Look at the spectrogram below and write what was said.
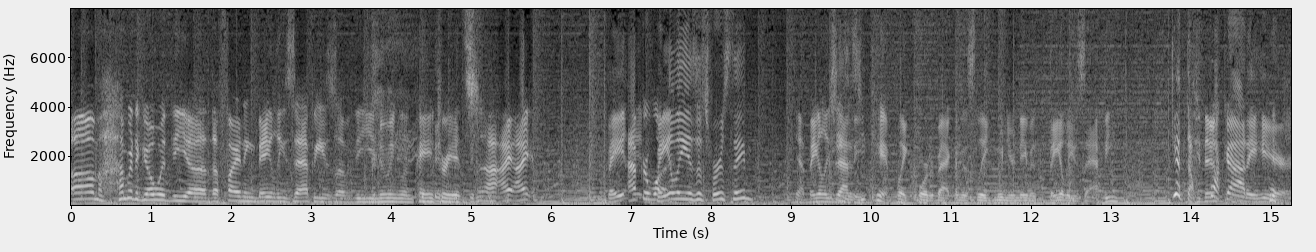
Um, I'm going to go with the uh, the Fighting Bailey Zappes of the New England Patriots. I, I, Ba- After what? Bailey is his first name? yeah, Bailey Jesus, you can't play quarterback in this league when your name is Bailey Zappe. Get the Dude, fuck out of here.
